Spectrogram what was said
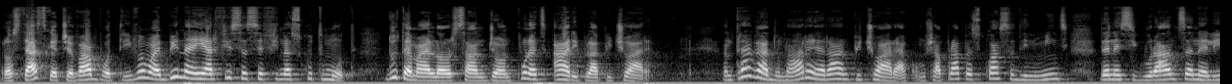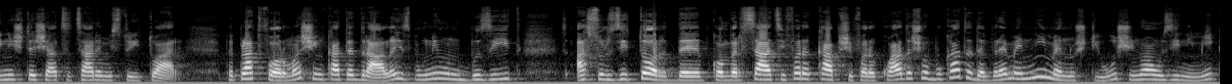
rostească ceva împotrivă, mai bine i-ar fi să se fi născut mut. Du-te mai lor, St. John, puneți aripi la picioare. Întreaga adunare era în picioare acum și aproape scoasă din minți de nesiguranță, neliniște și ațățare mistuitoare. Pe platformă și în catedrală izbucni un băzit asurzitor de conversații fără cap și fără coadă și o bucată de vreme nimeni nu știu și nu auzi nimic,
